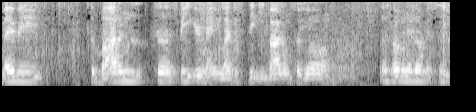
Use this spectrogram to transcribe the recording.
maybe the bottoms to a speaker, maybe like the sticky bottom, so you don't, let's open it up and see.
